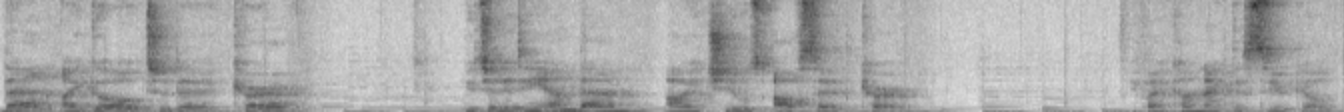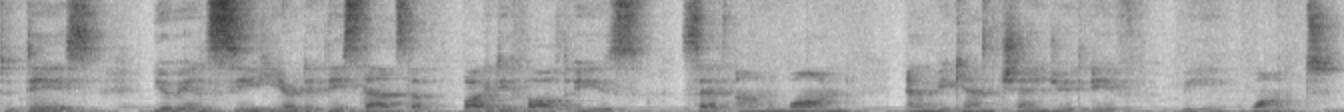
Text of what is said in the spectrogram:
Then I go to the curve utility and then I choose offset curve. If I connect the circle to this, you will see here the distance that by default is set on 1 and we can change it if we want.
